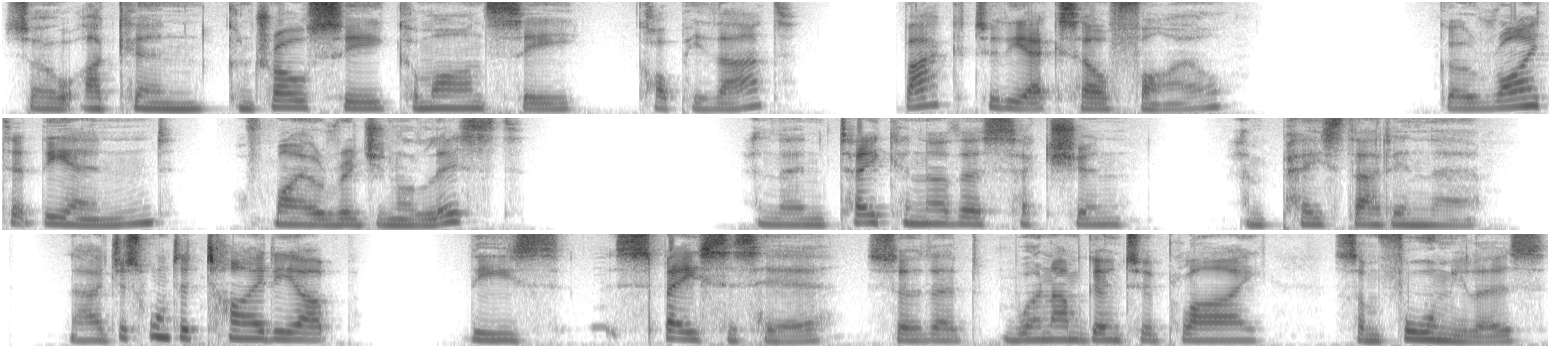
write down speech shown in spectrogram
So I can control C, command C, copy that back to the Excel file, go right at the end of my original list and then take another section and paste that in there. Now I just want to tidy up these spaces here so that when I'm going to apply some formulas,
